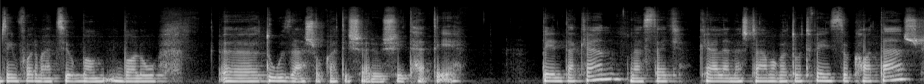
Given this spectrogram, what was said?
az információkban való túlzásokat is erősítheti. Pénteken lesz egy kellemes támogatott fényszög hatás,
